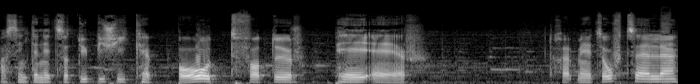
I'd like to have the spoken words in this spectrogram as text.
Was sind denn jetzt so typische Gebote von der PR? Da könnte man jetzt aufzählen,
